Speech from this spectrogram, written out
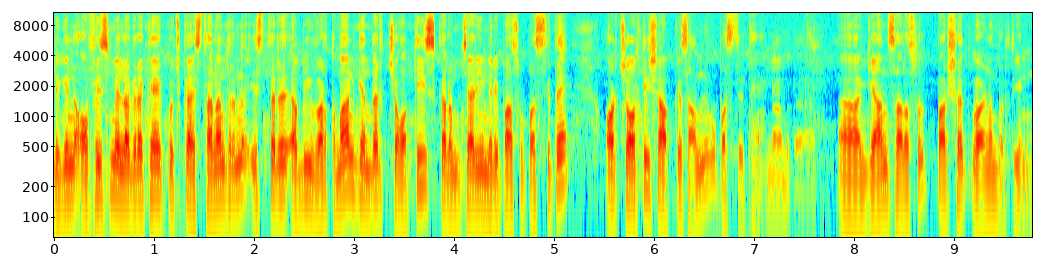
लेकिन ऑफ़िस में लग रखे हैं कुछ का स्थानांतरण। इस तरह अभी वर्तमान के अंदर चौंतीस कर्मचारी मेरे पास उपस्थित हैं और चौंतीस आपके सामने उपस्थित हैं। ज्ञान सारस्वत पार्षद वार्ड नंबर तीन।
